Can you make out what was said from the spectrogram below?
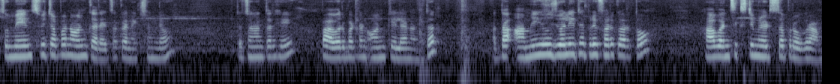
so main switch आपण ऑन करायचं कनेक्शन देऊन त्याच्यानंतर हे पॉवर बटन ऑन केल्यानंतर आता आम्ही युजली इथे प्रिफर करतो हा वन सिक्स्टी मिनिट्सचा program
